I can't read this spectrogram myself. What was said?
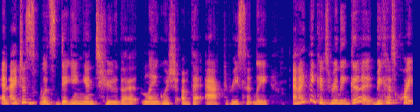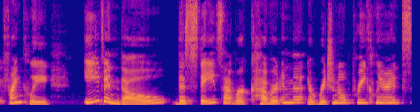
And I just was digging into the language of the act recently. And I think it's really good because, quite frankly, even though the states that were covered in the original preclearance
